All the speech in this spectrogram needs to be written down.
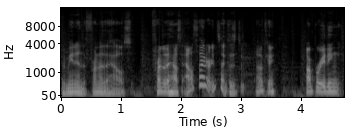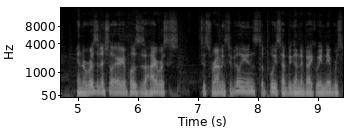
remain in the front of the house. Front of the house outside or inside? Because okay. Operating in a residential area poses a high risk to surrounding civilians. The police have begun evacuating neighbors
